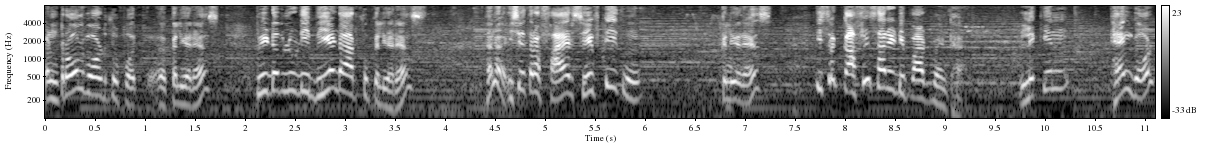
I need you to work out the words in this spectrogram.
ਕੰਟਰੋਲ ਬੋਰਡ ਤੋਂ clearance PWD B and R ਤੋਂ ਕਲੀਅਰੈਂਸ ਹੈ ਨਾ? ਇਸੇ ਤਰ੍ਹਾਂ ਫਾਇਰ ਸੇਫਟੀ ਤੋਂ ਕਲੀਅਰੈਂਸ ਇਸ ਤਰ੍ਹਾਂ ਕਾਫੀ ਸਾਰੇ ਡਿਪਾਰਟਮੈਂਟ ਹੈ। ਲੇਕਿਨ ਥੈਂਕ ਗੋਡ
